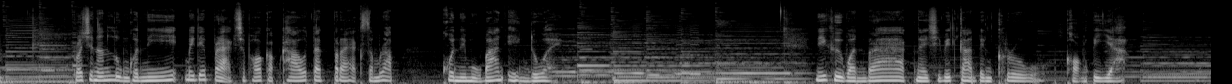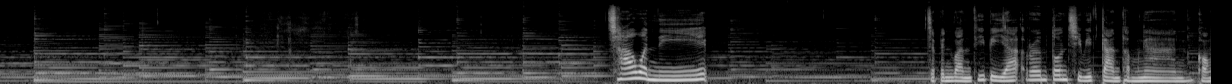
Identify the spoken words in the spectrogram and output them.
ๆ เพราะฉะนั้นลุงคนนี้ไม่ได้แปลกเฉพาะกับเขาแต่แปลกสำหรับคนในหมู่บ้านเองด้วย นี่คือวันแรกในชีวิตการเป็นครูของปิยะเช้าวันนี้ จะเป็นวันที่ปิยะเริ่มต้นชีวิตการทำงานของ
